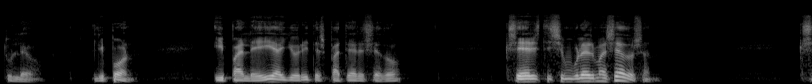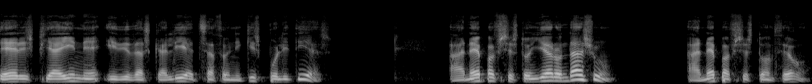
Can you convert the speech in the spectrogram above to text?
του λέω. Λοιπόν, οι παλαιοί αγιορείτες πατέρες εδώ, ξέρεις τι συμβουλές μας έδωσαν; Ξέρεις ποια είναι η διδασκαλία της αθωνικής πολιτείας; Ανέπαυσες τον γέροντά σου, ανέπαυσες τον Θεό.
